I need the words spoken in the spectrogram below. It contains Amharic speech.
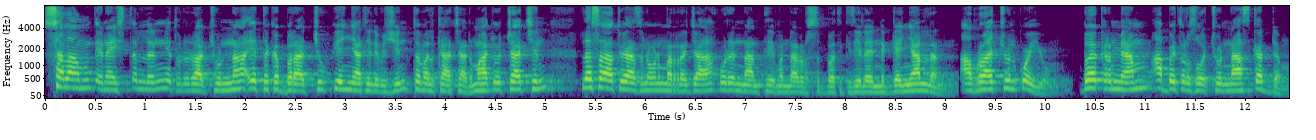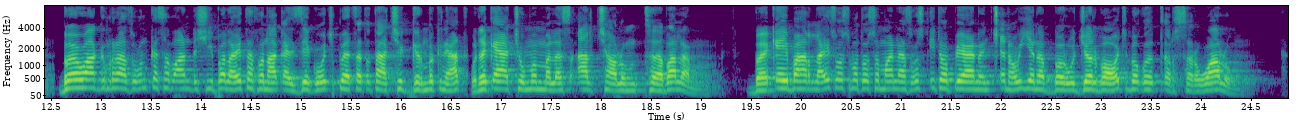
ሰላም ጤና ይስጥልን። የተወደዳችሁና የተከበራችሁ የእኛ ቴሌቪዥን ተመልካች አድማጮቻችን ለሰዓቱ የያዝነውን መረጃ ወደ እናንተ የምናደርስበት ጊዜ ላይ እንገኛለን። አብራችሁን ቆዩ። በቅድሚያም አበይት ርዕሶቹን እናስቀድም። በዋግምራ ዞን ከ71 ሺህ በላይ ተፈናቃይ ዜጎች በጸጥታ ችግር ምክንያት ወደ ቀያቸው መመለስ አልቻሉም ተባለም። በቀይ ባህር ላይ 383 ኢትዮጵያውያንን ጭነው የነበሩ ጀልባዎች በቁጥጥር ስር ዋሉ።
